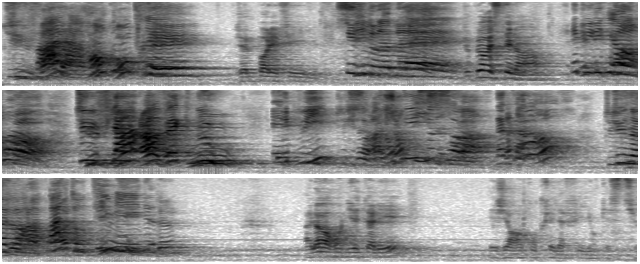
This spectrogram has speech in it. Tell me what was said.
Tu vas la rencontrer. J'aime pas les filles. S'il te plaît. Je peux rester là hein Et puis quoi encore Tu viens avec nous. Et puis, tu seras gentil ce soir. D'accord? Tu ne feras pas ton timide. Alors on y est allé et j'ai rencontré la fille en question.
